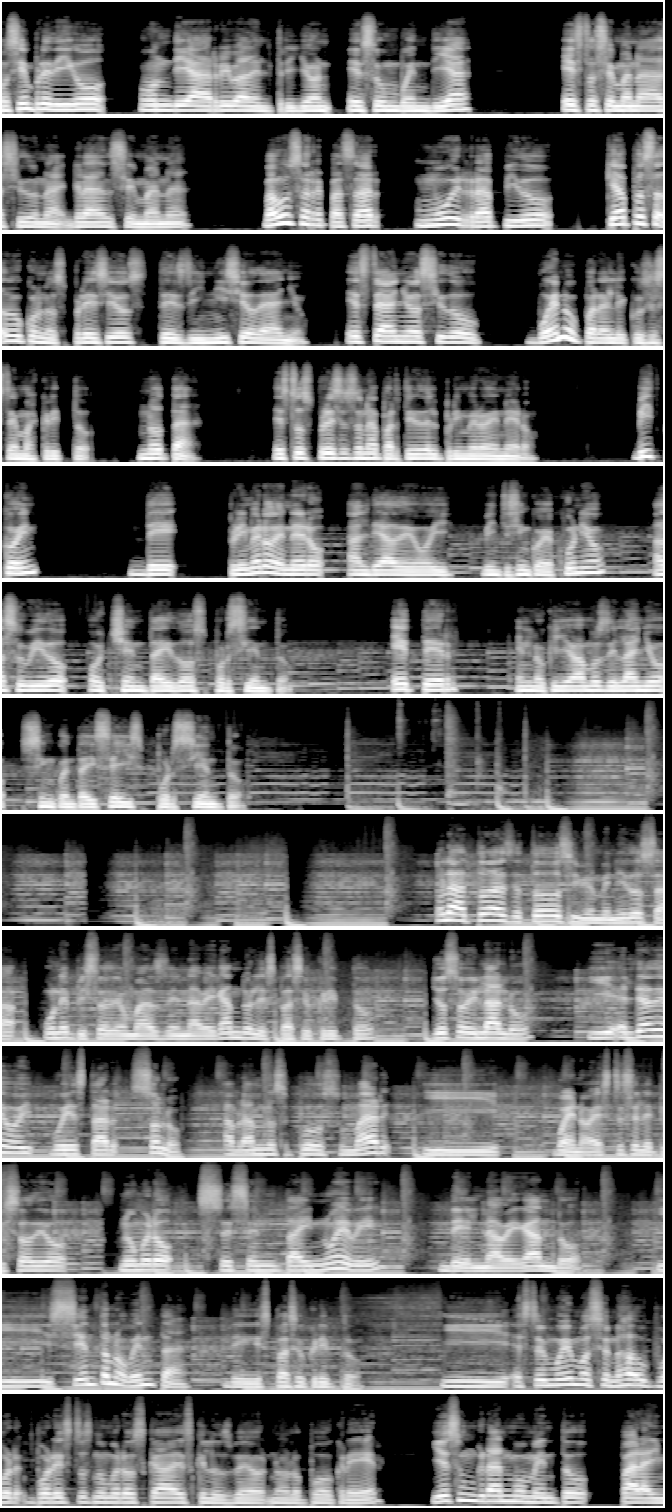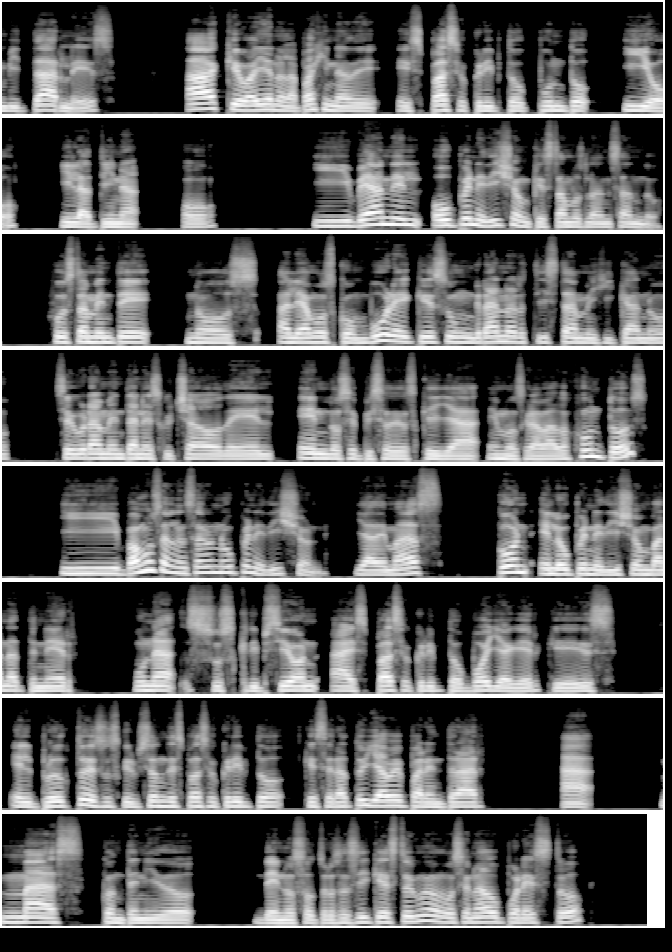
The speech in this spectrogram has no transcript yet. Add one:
como siempre digo, un día arriba del trillón es un buen día. Esta semana ha sido una gran semana. Vamos a repasar muy rápido qué ha pasado con los precios desde inicio de año. Este año ha sido bueno para el ecosistema cripto. Nota, estos precios son a partir del 1 de enero. Bitcoin de 1 de enero al día de hoy, 25 de junio, ha subido 82%. Ether en lo que llevamos del año 56%. Hola a todas y a todos y bienvenidos a un episodio más de Navegando el Espacio Cripto. Yo soy Lalo y el día de hoy voy a estar solo. Abraham no se pudo sumar y bueno, este es el episodio número 69 del Navegando y 190 de Espacio Cripto. Y estoy muy emocionado por, por estos números cada vez que los veo, no lo puedo creer. Y es un gran momento para invitarles a que vayan a la página de espaciocrypto.io y latina o y vean el Open Edition que estamos lanzando. Justamente nos aliamos con Bure, que es un gran artista mexicano. Seguramente han escuchado de él en los episodios que ya hemos grabado juntos. Y vamos a lanzar un Open Edition. Y además con el Open Edition van a tener una suscripción a Espacio Cripto Voyager, que es el producto de suscripción de Espacio Cripto, que será tu llave para entrar a más contenido de nosotros. Así que estoy muy emocionado por esto.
